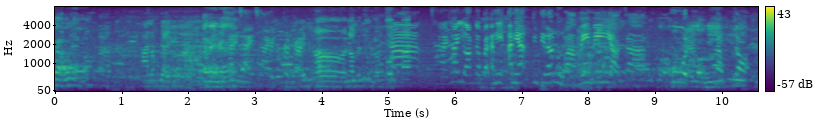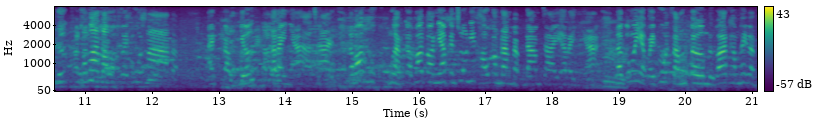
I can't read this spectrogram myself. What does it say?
กลับมาเลยพาลำไยไปหาอะไรนะ ใช่ใช่ใช่เออเราเป็นจุดเริ่มต้นถ้าปะ ใช่ถ้าย้อนกลับไปอันนี้อันเนี้ยจริงๆแล้วหนูอะไม่ไม่อยากจะพูดแบบเจาะลึกเพราะว่าเราอะเคยพูดมาแบบอัน แบบเยอะอะไรอย่างเงี้ยค่ะใช่ แต่ว่าเหมือนกับว่าตอนเนี้ยเป็นช่วงที่เขากำลังแบบดามใจอะไรอย่างเงี้ยเราก็ไม่อยากไปพูดซ้ำเติมหรือว่าทำให้แบบ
